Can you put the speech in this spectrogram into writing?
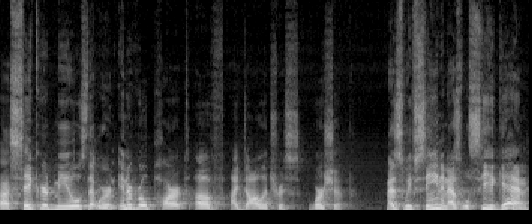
uh, sacred meals that were an integral part of idolatrous worship. As we've seen, and as we'll see again,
